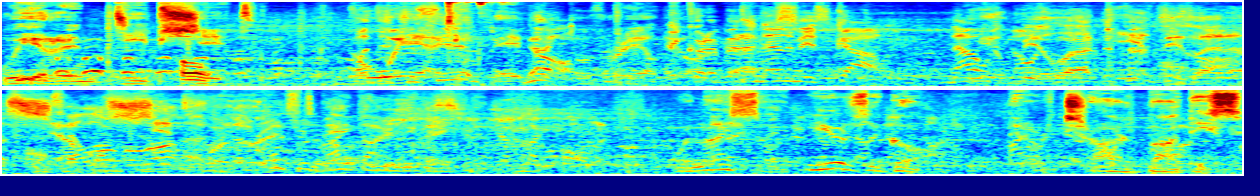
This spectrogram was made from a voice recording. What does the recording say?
We're in deep Oh. shit. No way I can pay back those rail It could have been an enemy scout. Now We'll be lucky if they let us sell shit for the rest of the When I saw it years ago, there were charred bodies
